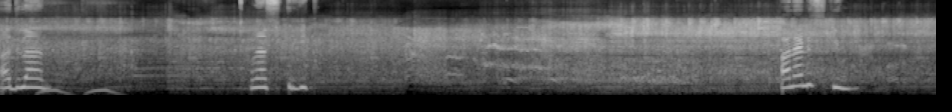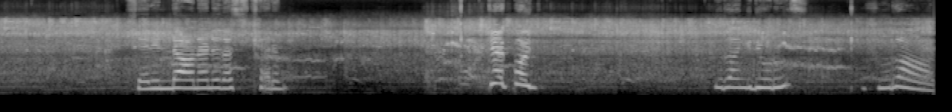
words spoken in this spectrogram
Hadi lan. Lan siktir git. Ananı sikeyim. Senin de ananı da sikerim. Checkpoint. Şuradan gidiyoruz. Şuradan.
